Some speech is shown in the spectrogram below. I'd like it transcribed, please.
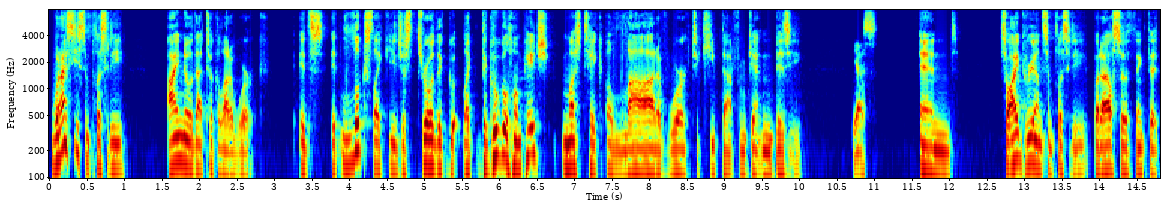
when I see simplicity, I know that took a lot of work. It's it looks like you just throw the like the Google homepage must take a lot of work to keep that from getting busy. Yes. And so I agree on simplicity, but I also think that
